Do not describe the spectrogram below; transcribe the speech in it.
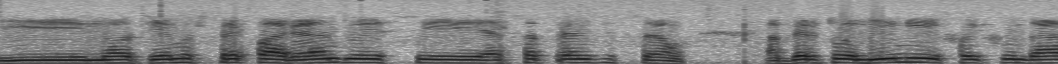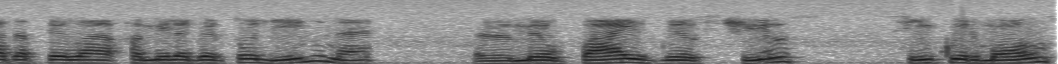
e nós viemos preparando esse, essa transição. A Bertolini foi fundada pela família Bertolini, né? Uh, meu pai, meus tios, cinco irmãos,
